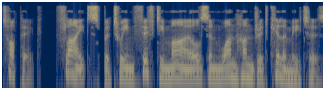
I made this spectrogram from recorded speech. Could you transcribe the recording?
Topic: Flights between 50 miles and 100 kilometers.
